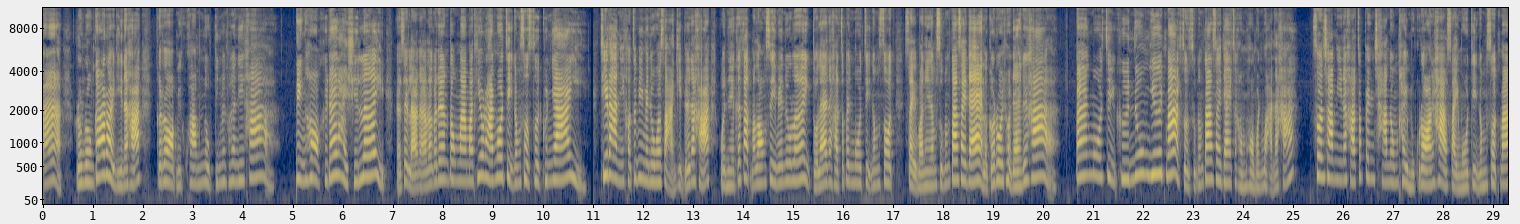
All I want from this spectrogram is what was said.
มารวมๆก็อร่อยดีนะคะ กรอบมีความหนุบกินเพลินๆดีค่ะหนึ่งห่อคือได้หลายชิ้นเลย แล้วเสร็จแล้วนะ เราก็เดินตรงมามาที่ร้านโมจินมสดสุดคุณยาย ที่ร้านนี้เขาจะมีเมนูภาษาอังกฤษด้วยนะคะ วันนี้ก็จัดมาลอง 4 เมนูเลย ตัวแรกนะคะ จะเป็นโมจินมสด ใส่มาในน้ำซุปน้ำตาลทรายแดง แล้วก็โรยถั่วแดงด้วยค่ะ แป้งโมจิคือนุ่มยืดมาก ส่วนซุปน้ำตาลทรายแดงจะหอมๆหวานๆนะคะส่วนชามนี้นะคะจะเป็นชานมไข่มุกร้อนค่ะ ใส่โมจินมสดมา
